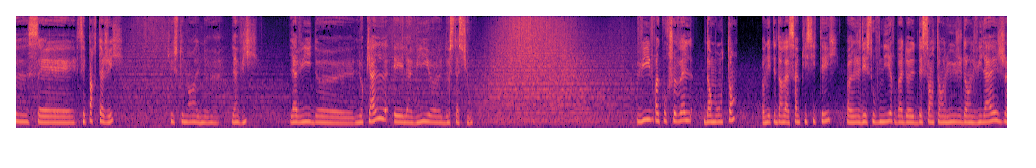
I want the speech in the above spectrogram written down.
Euh, c'est partager justement la vie, la vie de, locale et la vie euh, de station. Vivre à Courchevel dans mon temps, on était dans la simplicité. Euh, j'ai des souvenirs bah, de descente en luge dans le village.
